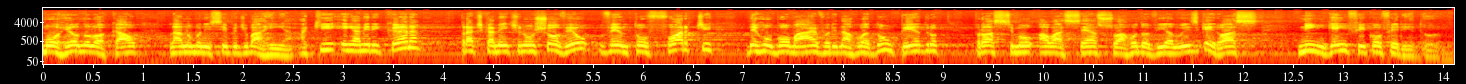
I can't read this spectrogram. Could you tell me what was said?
Morreu no local, lá no município de Barrinha. Aqui em Americana, praticamente não choveu, ventou forte, derrubou uma árvore na rua Dom Pedro próximo ao acesso à rodovia Luiz Queiroz. Ninguém ficou ferido.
